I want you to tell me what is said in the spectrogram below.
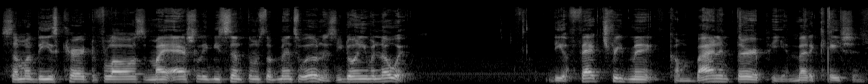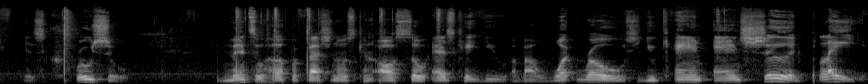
Some of these character flaws might actually be symptoms of mental illness. You don't even know it. The effect treatment, combining therapy and medication is crucial. Mental health professionals can also educate you about what roles you can and should play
